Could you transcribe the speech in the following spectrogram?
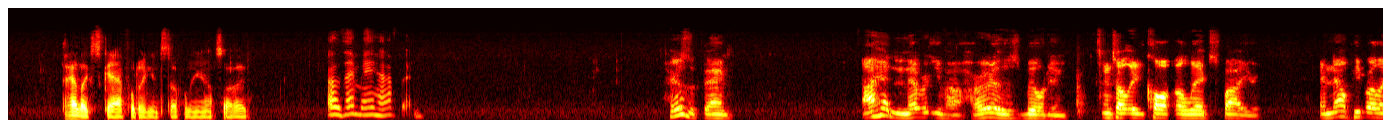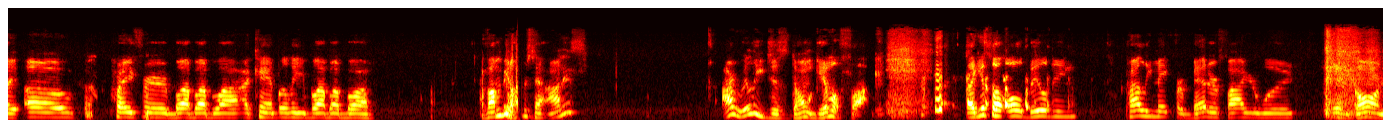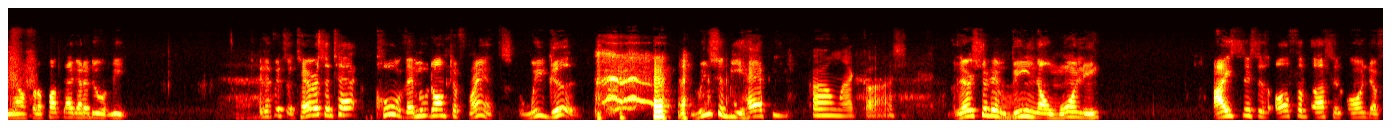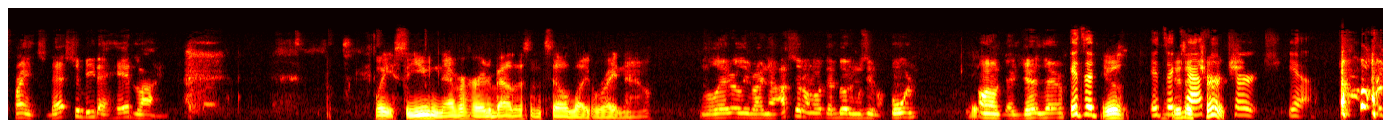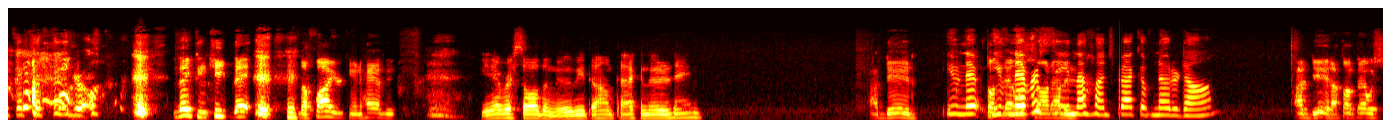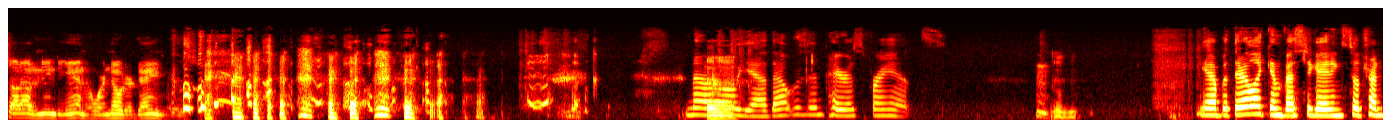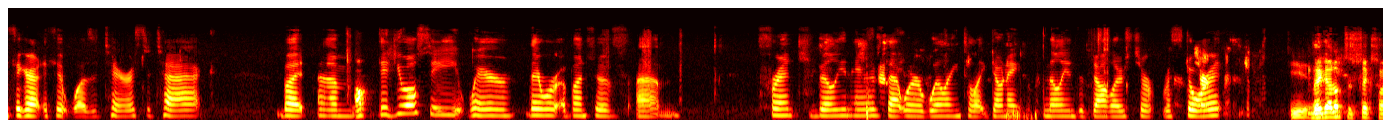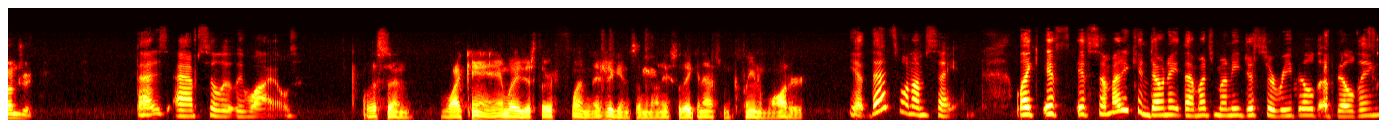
They had like scaffolding and stuff on the outside. Oh, they may have been. Here's the thing. I had never even heard of this building until it caught alleged fire. And now people are like, oh, pray for blah, blah, blah. I can't believe blah, blah, blah. If I'm being 100% honest, I really just don't give a fuck. like, it's an old building, probably make for better firewood. It's gone now. So the fuck that got to do with me? And if it's a terrorist attack, cool. They moved on to France. We good. We should be happy. Oh my gosh. There shouldn't be no warning. ISIS is off of us and on to France. That should be the headline. Wait, so you never heard about this until like right now? Literally right now. I still don't know what that building was even for. Oh, they did there. It's a It was it's It a was a church. church. Yeah. It's a cathedral. They can keep that. The fire can have it. you never saw the movie The Humpback of Notre Dame? I did. You ne- Thought you've never seen in- the Hunchback of Notre Dame? I did. I thought that was shot out in Indiana where Notre Dame is. No, Uh. yeah, that was in Paris, France. Mm. Yeah, but they're like investigating, still trying to figure out if it was a terrorist attack. But um, Oh. did you all see where there were a bunch of um, French billionaires that were willing to like donate millions of dollars to restore it? yeah. They got up to 600. That is absolutely wild. Listen, why can't anybody just throw Flint, Michigan some money so they can have some clean water? Yeah, that's what I'm saying. Like if if somebody can donate that much money just to rebuild a building,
